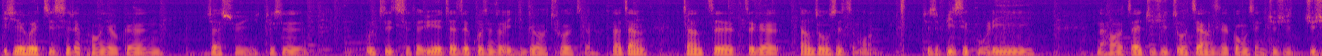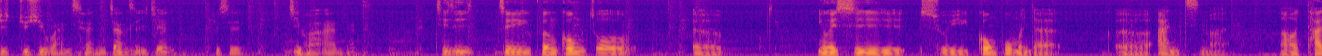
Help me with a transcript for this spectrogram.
一些会支持的朋友，跟比较属于就是不支持的，因为在这过程中一定都有挫折。那这样这样这这个当中是怎么，就是彼此鼓励，然后再继续做这样子的工程，继续继续继续完成这样子一件就是计划案这样子。其实这一份工作，呃，因为是属于公部门的呃案子嘛，然后他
